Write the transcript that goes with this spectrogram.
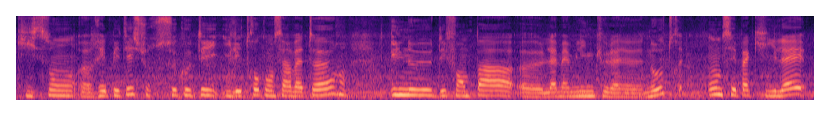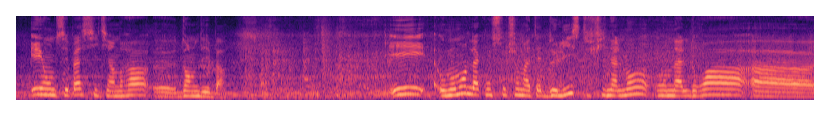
qui sont euh, répétées sur ce côté, il est trop conservateur, il ne défend pas euh, la même ligne que la nôtre, on ne sait pas qui il est et on ne sait pas s'il tiendra dans le débat. Et au moment de la construction de la tête de liste, finalement, on a le droit à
